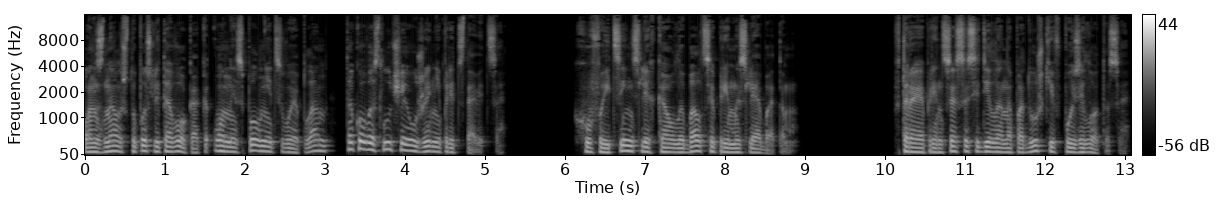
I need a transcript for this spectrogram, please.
Он знал, что после того, как он исполнит свой план, такого случая уже не представится. Ху Фэйцинь слегка улыбался при мысли об этом. Вторая принцесса сидела на подушке в позе лотоса.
